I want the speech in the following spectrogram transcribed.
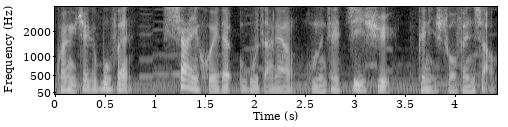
关于这个部分，下一回的五谷杂粮，我们再继续跟你说分享。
